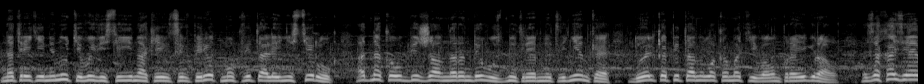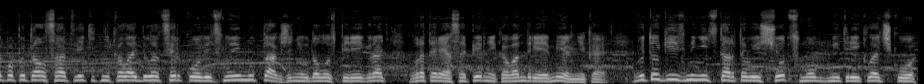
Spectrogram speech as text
На третьей минуте вывести янакиевцев вперед мог Виталий Нестерук, однако убежав на рандеву с Дмитрием Литвиненко, дуэль капитану «Локомотива» он проиграл. За хозяев попытался ответить Николай Белоцерковец, но ему также не удалось переиграть вратаря соперников Андрея Мельника. В итоге изменить стартовый счет смог Дмитрий Клочко,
